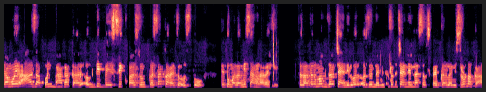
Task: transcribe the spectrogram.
त्यामुळे आज आपण भागाकार अगदी बेसिकपासून कसा करायचा असतो ते तुम्हाला मी सांगणार आहे. चला तर मग जर चॅनेलवर अजून नवीन असेल तर चॅनेलला सबस्क्राईब करायला विसरू नका.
